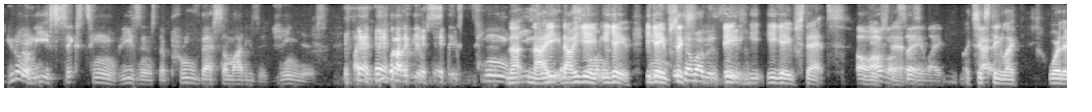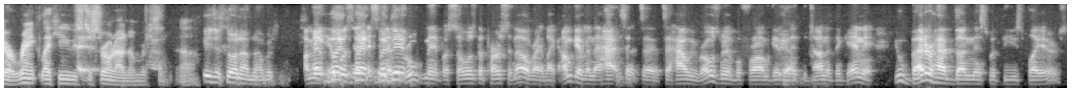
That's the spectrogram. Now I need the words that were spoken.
You don't Sure. need 16 reasons to prove that somebody's a genius. Like if you gotta give 16 No, reasons no, he no, he gave he gave he gave He's six. talking about the He, he, he gave stats. Oh, He I was gave gonna stats. say like like 16, like where they were ranked. Like he was Yeah. just throwing out numbers. Uh, He's just throwing out numbers. I mean, it was but- a, it's but an then- improvement, but so is the personnel, right? Like I'm giving the hat to, to, to Howie Roseman before I'm giving Yeah. it to Jonathan Gannon. You better have done this with these players,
